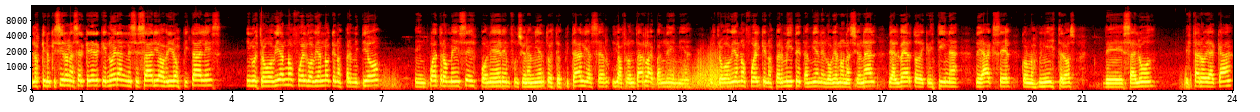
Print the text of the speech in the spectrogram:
los que lo quisieron hacer creer que no era necesario abrir hospitales y nuestro gobierno fue el gobierno que nos permitió en cuatro meses poner en funcionamiento este hospital y hacer y afrontar la pandemia. Nuestro gobierno fue el que nos permite también el gobierno nacional de Alberto, de Cristina, de Axel, con los ministros de salud, estar hoy acá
